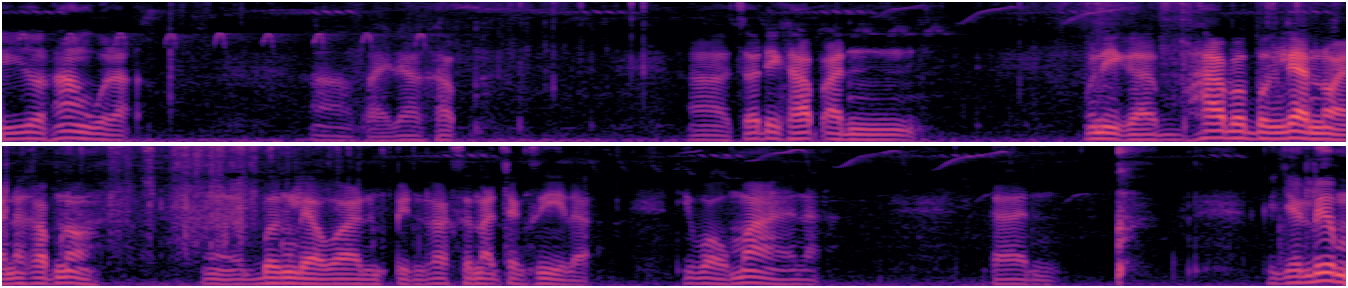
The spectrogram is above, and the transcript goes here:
ที่ต้นห้างกูละอ่าไปแล้วครับอ่าสวัสดีครับอันวันนี้ก็พามาเบิ้งแล่นหน่อยนะครับเนาะเออเบิ้งแล้วว่ามันเป็นลักษณะจังสี่ละที่เว้ามานั่นนะกันก็อย่าลืม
